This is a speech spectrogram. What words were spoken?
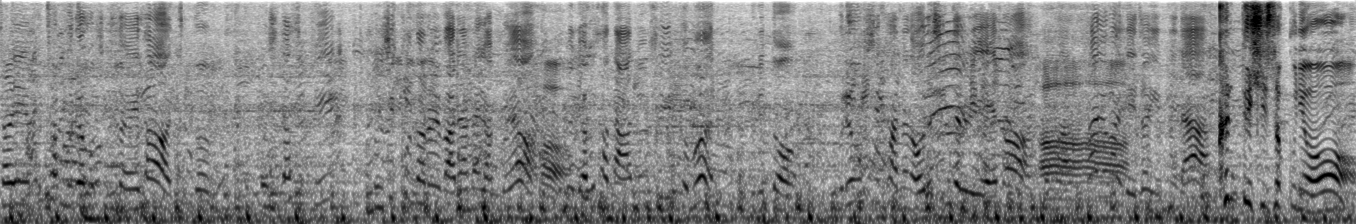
저희 부천 무료급식소에서 지금 보시다시피 분식 코너를 마련해 갔고요. 아. 오늘 여기서 나오는 수익금은 우리 또 무료급식하는 어르신들을 위해서 아. 사용할 예정입니다. 큰 뜻이 있었군요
